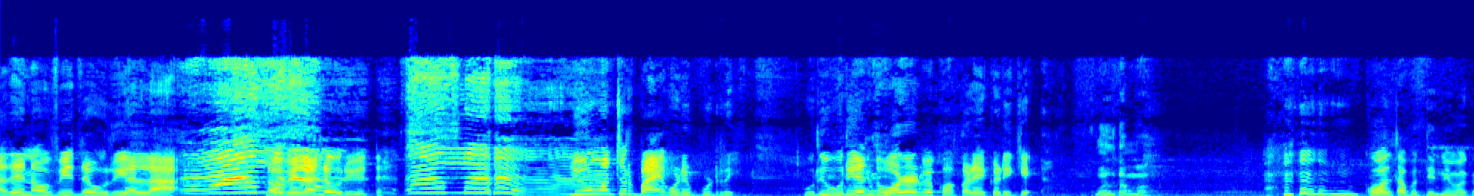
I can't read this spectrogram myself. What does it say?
ಅದೇ ನೋವಿದ್ರೆ ಉರಿಯಲ್ಲ. ನೋವಿಲ್ಲ ಅಂದ್ರೆ ಉರಿಯುತ್ತೆ. ಇವ್ನ ಒಂಚೂರು ಬಾಯಿಗೆ ಕುಡಿಬಿಡ್ರಿ ಉರಿ ಉರಿ ಅಂತ ಓಡಾಡ್ಬೇಕು ಆ ಕಡೆ ಈ ಕಡೆಗೆ. ಕೋಲ್ ತಗೋತೀನಿ ಇವಾಗ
